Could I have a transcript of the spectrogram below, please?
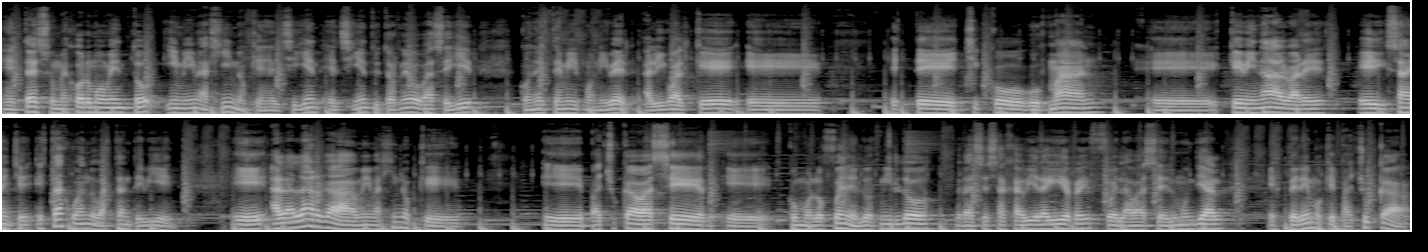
Está en su mejor momento y me imagino que el siguiente, el siguiente torneo va a seguir con este mismo nivel. Al igual que eh, este chico Guzmán, eh, Kevin Álvarez, Eric Sánchez, está jugando bastante bien. A la larga me imagino que eh, Pachuca va a ser, eh, como lo fue en el 2002, gracias a Javier Aguirre, fue la base del Mundial. Esperemos que Pachuca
